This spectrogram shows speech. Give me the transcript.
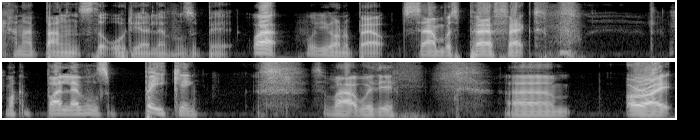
can I balance the audio levels a bit? What? What are you on about? Sound was perfect. my my levels are peaking. What's the matter with you? Um, all right.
